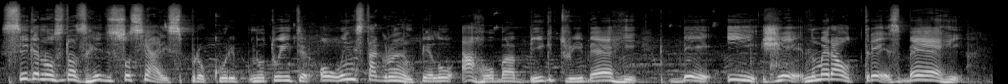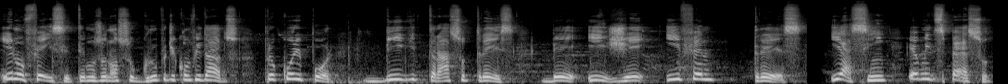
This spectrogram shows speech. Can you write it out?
Siga-nos nas redes sociais, procure no Twitter ou Instagram pelo arroba BigTreeBR, B-I-G, numeral 3BR. E no Face temos o nosso grupo de convidados. Procure por Big-3, B-I-G-3. E assim eu me despeço,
